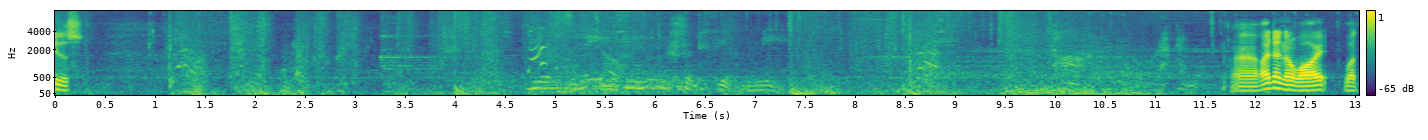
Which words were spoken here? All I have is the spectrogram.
Jesus. Uh, I don't know why, but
